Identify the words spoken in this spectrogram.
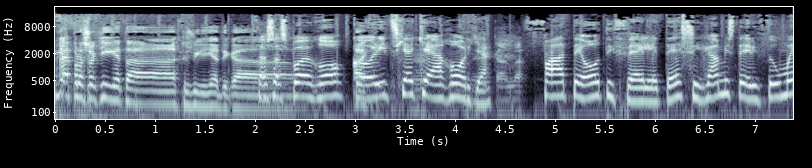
Μια προσοχή για τα χριστουγεννιάτικα. Θα σας πω εγώ, κορίτσια και αγόρια. καλά. Φάτε ό,τι θέλετε. Σιγά μη στερηθούμε,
